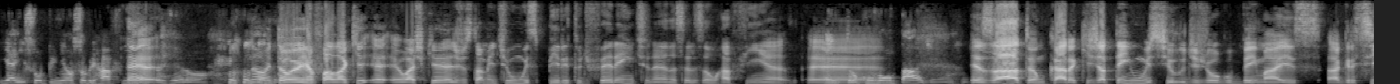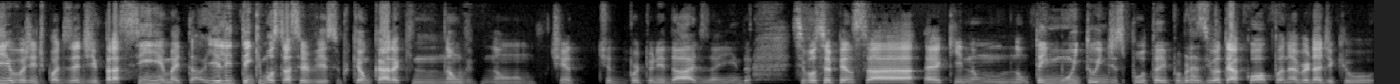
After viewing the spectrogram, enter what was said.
E aí, sua opinião sobre Rafinha é, e Gerão? Não, então, eu ia falar que é, eu acho que é justamente um espírito diferente, né, na seleção. O Rafinha... É... Entrou com vontade, né? Exato, é um cara que já tem um estilo de jogo bem mais agressivo, a gente pode dizer, de ir para cima e tal. E ele tem que mostrar serviço, porque é um cara que não, não tinha tido oportunidades ainda. Se você pensar é, que não, não tem muito em disputa aí para o Brasil até a Copa, né? A verdade é que o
